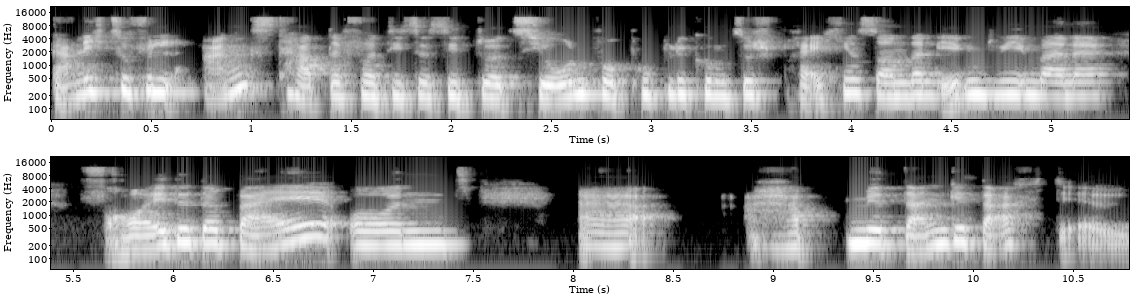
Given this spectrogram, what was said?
gar nicht so viel Angst hatte vor dieser Situation, vor Publikum zu sprechen, sondern irgendwie immer eine Freude dabei und äh, habe mir dann gedacht, äh,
